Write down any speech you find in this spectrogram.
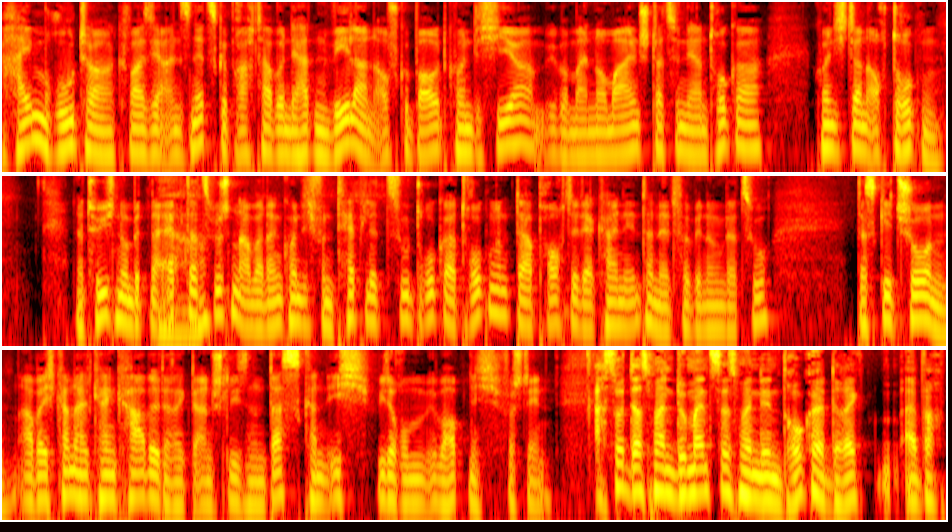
Heimrouter quasi ans Netz gebracht habe und der hat einen WLAN aufgebaut, konnte ich hier über meinen normalen stationären Drucker konnte ich dann auch drucken. Natürlich nur mit einer ja. App dazwischen, aber dann konnte ich von Tablet zu Drucker drucken. Da brauchte der keine Internetverbindung dazu. Das geht schon, aber ich kann halt kein Kabel direkt anschließen und das kann ich wiederum überhaupt nicht verstehen. Ach so, dass man, du meinst, dass man den Drucker direkt einfach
